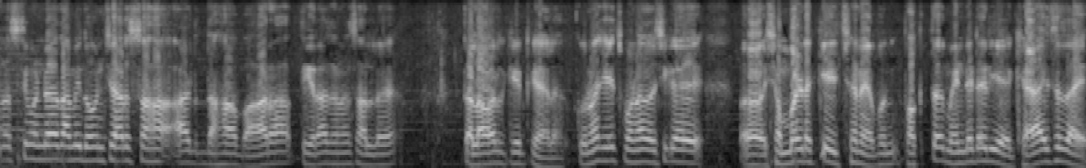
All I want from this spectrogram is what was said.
जबरदस्ती मंडळात आम्ही दोन चार सहा आठ दहा बारा तेरा जण चाललोय. तलावावर क्रिकेट खेळायला कोणाची हेच मनात अशी काय शंभर टक्के इच्छा नाही पण फक्त मॅन्डेटरी आहे खेळायचंच आहे.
